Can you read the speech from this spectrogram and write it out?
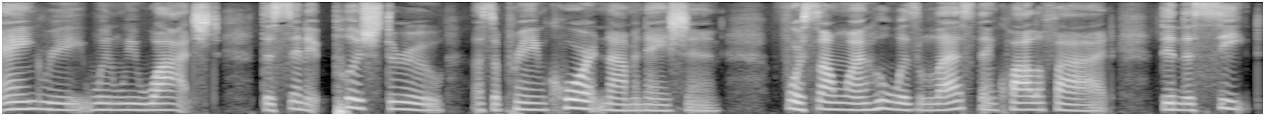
angry when we watched the Senate push through a Supreme Court nomination for someone who was less than qualified than the seat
